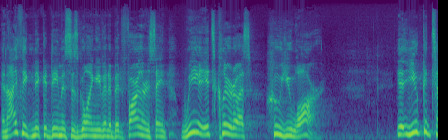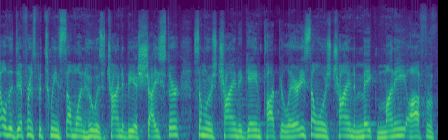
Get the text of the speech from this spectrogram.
And I think Nicodemus is going even a bit farther and saying, we, It's clear to us who you are. You could tell the difference between someone who was trying to be a shyster, someone who was trying to gain popularity, someone who was trying to make money off of,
